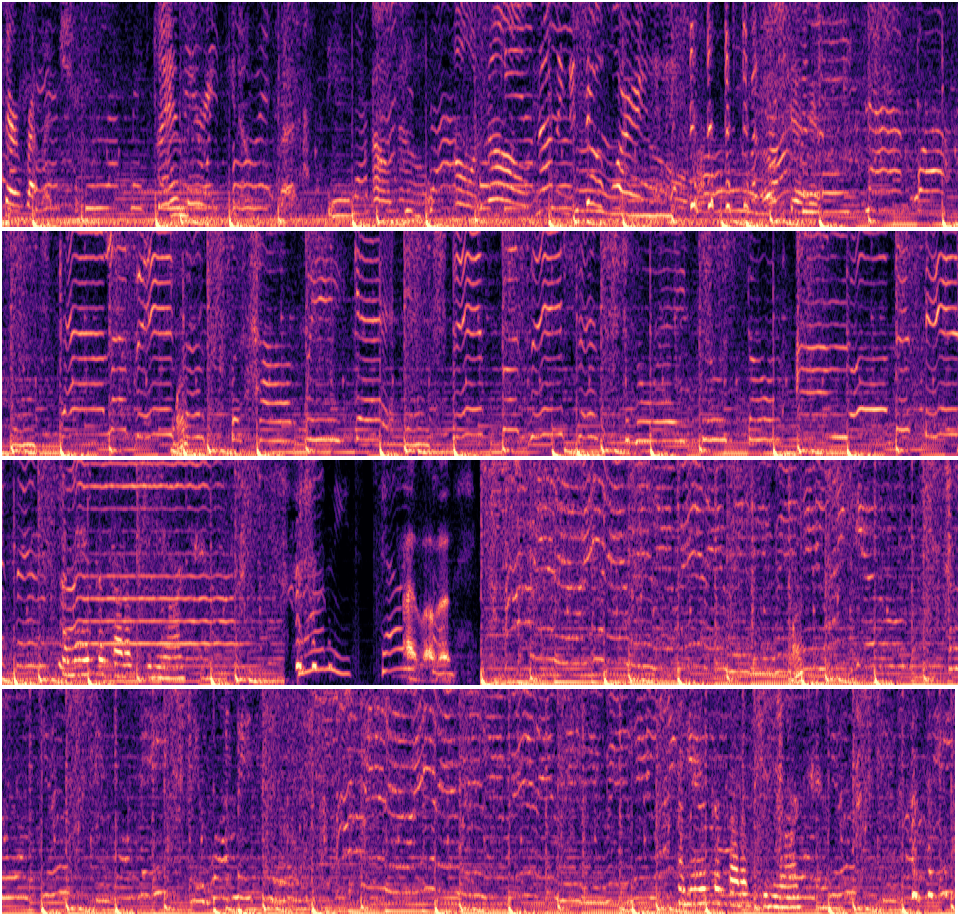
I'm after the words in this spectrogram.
Sarah Routledge. I am married, you know, but oh no, oh no, nothing to show for it. What's wrong Okay. it? I made this out of PBR too. I love it. I made this out of PBR it.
